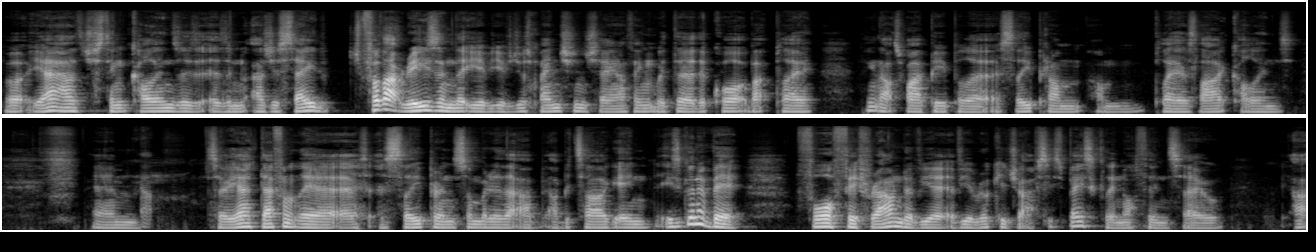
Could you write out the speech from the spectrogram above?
but yeah, I just think Collins is, is an, as you say, for that reason that you've, you've just mentioned, Shane. I think with the the quarterback play, I think that's why people are sleeping on on players like Collins. Um, so yeah, definitely a, a sleeper and somebody that I'll, I'll be targeting. He's going to be fourth, fifth round of your of your rookie drafts. It's basically nothing. So I,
